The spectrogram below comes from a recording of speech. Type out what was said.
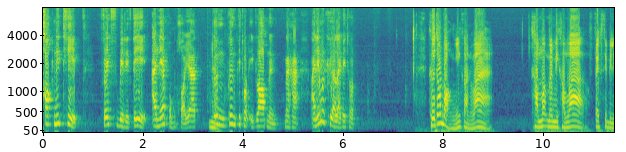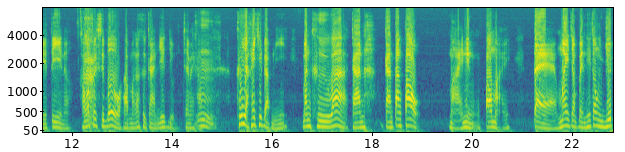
cognitive flexibility อันเนี้ยผมขออนุญาตพึ่งพึ่งพิทศอีกรอบหนึ่งนะฮะ อันนี้มันคืออะไรพิทศคือต้องบอกงี้ก่อนว่าคำว่ามันมีคำว่า flexibility เนอะคำว่าอ่า flexible ครับ มันก็คือการยืดหยุ่นใช่ไหมครับอืมคืออยากให้คิดแบบนี้ มันคือว่าการการตั้งเป้าหมายหนึ่งเป้าหมาย แต่ไม่จำเป็นที่ต้องยึด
